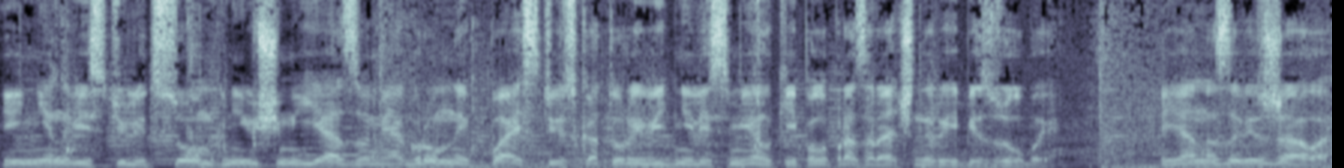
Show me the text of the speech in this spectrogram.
и ненавистью лицом, гниющими язвами, огромной пастью, из которой виднелись мелкие полупрозрачные рыбьи зубы. Яна завизжала.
